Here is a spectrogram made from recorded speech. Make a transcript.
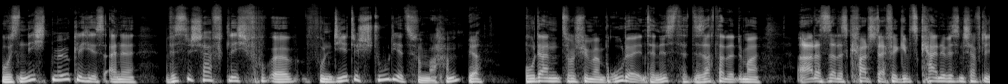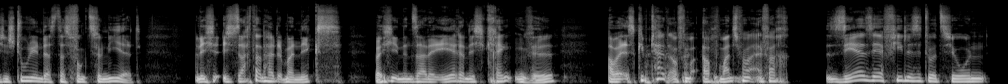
wo es nicht möglich ist, eine wissenschaftlich äh, fundierte Studie zu machen, Ja. wo dann zum Beispiel mein Bruder, Internist, der sagt dann halt immer, ah, das ist alles Quatsch, dafür gibt es keine wissenschaftlichen Studien, dass das funktioniert. Und ich, ich sage dann halt immer nichts, weil ich ihn in seiner Ehre nicht kränken will. Aber es gibt halt auch, manchmal einfach sehr, sehr viele Situationen,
